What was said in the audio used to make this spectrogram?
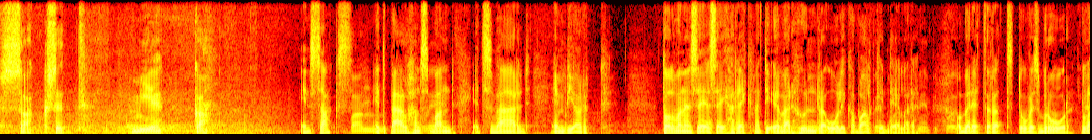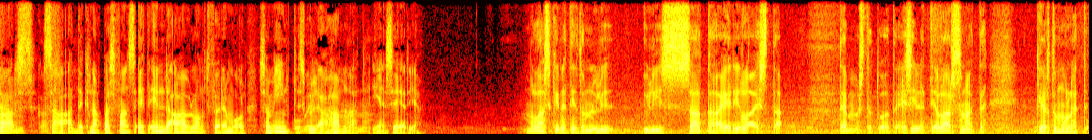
sakset, miekka. En sax, ett pärlhandsband, ett svärd, en björk. Tolvanen säger sig ha räknat till över hundra olika balkindelare och berättar att Toves bror Lars sa att det knappast fanns ett enda avlångt föremål som inte skulle ha hamnat i en serie. Mä laskin, että niitä on yli, yli sata erilaista tämmöistä tuota esinettä. Ja Lars sanoi, että kertoi mulle, että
